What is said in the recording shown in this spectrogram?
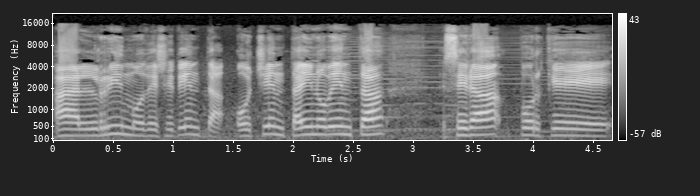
al ritmo de 70, 80 y 90 será porque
